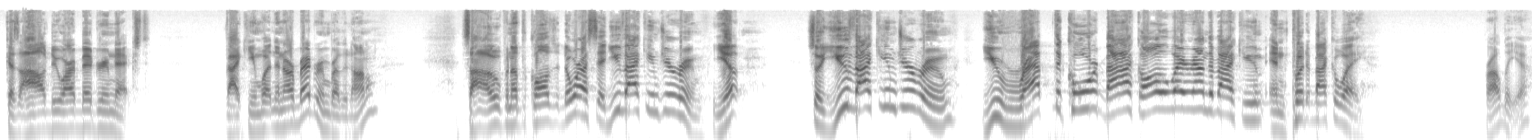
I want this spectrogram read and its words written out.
because I'll do our bedroom next. Vacuum wasn't in our bedroom, Brother Donald. So I opened up the closet door. I said, You vacuumed your room. Yep. So you vacuumed your room. You wrapped the cord back all the way around the vacuum and put it back away. Probably, yeah.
